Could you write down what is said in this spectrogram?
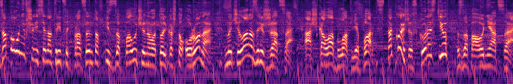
заполнившаяся на 30% из-за полученного только что урона, начала разряжаться, а шкала Blood Leopard с такой же скоростью заполняться.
